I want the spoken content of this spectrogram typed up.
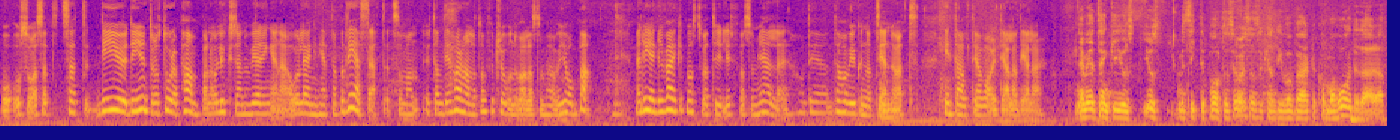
Och, och så så, att, så att det, är ju, det är ju inte de stora pamparna och lyxrenoveringarna och lägenheterna på det sättet. Som man, utan det har handlat om förtroendevalda som behöver jobba. Mm. Men regelverket måste vara tydligt för vad som gäller. Och det, det har vi ju kunnat se nu att det inte alltid har varit i alla delar. Ja, men jag tänker just, just med sikte på avtalsrörelsen så kan det vara värt att komma ihåg det där att,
